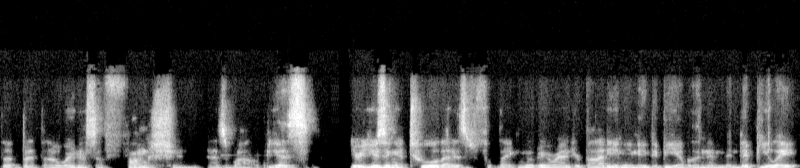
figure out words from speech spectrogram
but but the awareness of function as well because you're using a tool that is like moving around your body and you need to be able to manipulate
